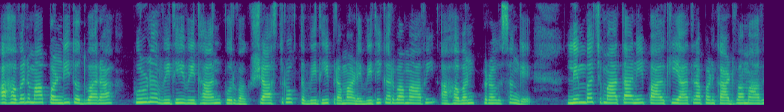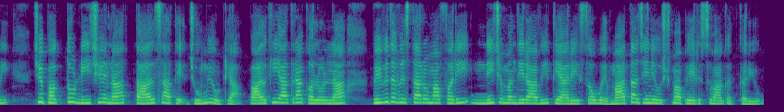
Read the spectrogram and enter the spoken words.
આ હવનમાં પંડિતો દ્વારા પૂર્ણ વિધિ વિધાનપૂર્વક શાસ્ત્રોક્ત વિધિ પ્રમાણે વિધિ કરવામાં આવી. આ હવન પ્રસંગે લિંબચ માતાની પાલખી યાત્રા પણ કાઢવામાં આવી, જે ભક્તો ડીજેના તાલ સાથે ઝૂમી ઉઠ્યા. પાલખી યાત્રા કલોલના વિવિધ વિસ્તારોમાં ફરી નીચ મંદિર આવી, ત્યારે સૌએ માતાજીની ઉષ્માભેર સ્વાગત કર્યું.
